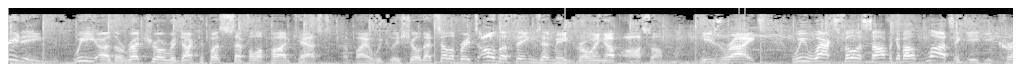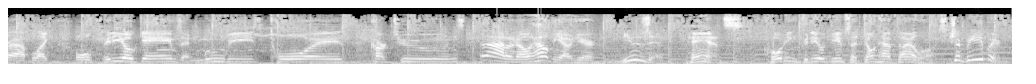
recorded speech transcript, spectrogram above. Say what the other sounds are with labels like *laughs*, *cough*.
Greetings! We are the Retro Reductopus Cephala Podcast, a bi-weekly show that celebrates all the things that made growing up awesome. He's right. We wax philosophic about lots of geeky crap like old video games and movies, toys, cartoons. I don't know, help me out here. Music, pants, Quoting video games that don't have dialogues, shabibans,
